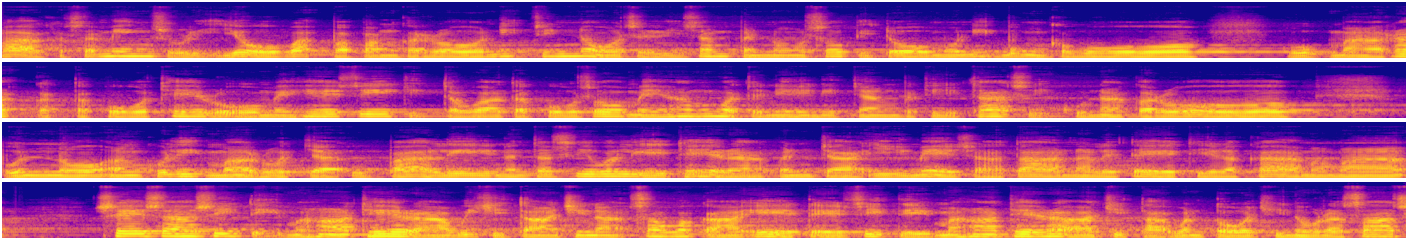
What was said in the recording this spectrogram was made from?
ภาคสมิงสุริโยวะปะปังกโรนิจินโนสิริสัมปนโนโสปิโตมุนิบุงคโวกุมารักกัตตโกเทโรเมเฮสีจิตตวาตโกโซเมหังวัตเนนิจังปฏิทาสิคุณากโร ปุณโนอังคุลิมาโรจะอุปาลีนันตสิวลีเทราปัญจาอีเมชาตานาเลเตทีละกามามา เซสาสิติมหาเทราวิชิตาชินะสาวกาเอเตสิติมหาเทราจิตตวันโตชินุรสาช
